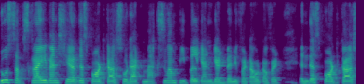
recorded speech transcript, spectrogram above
do subscribe and share this podcast so that maximum people can get benefit out of it. In this podcast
